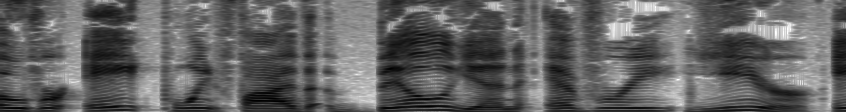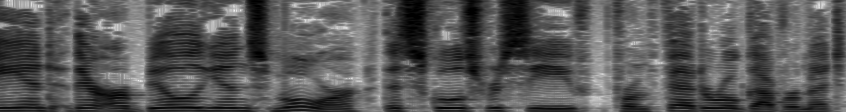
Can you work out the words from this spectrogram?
over 8.5 billion every year. And there are billions more that schools receive from federal government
